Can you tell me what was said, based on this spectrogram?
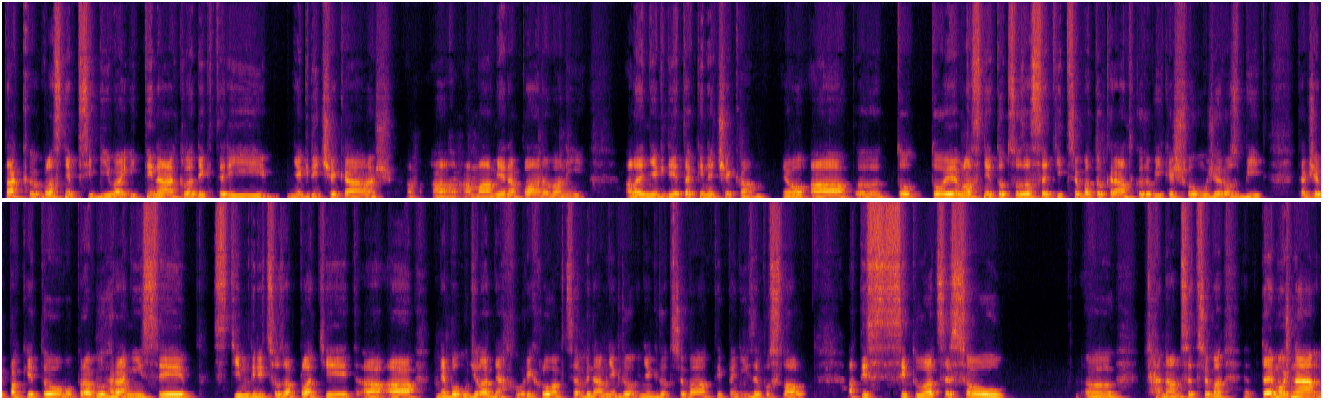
tak vlastně přibývají i ty náklady, které někdy čekáš a, a, a mám je naplánovaný, ale někdy je taky nečekám. Jo? A e, to, to je vlastně to, co zase ti třeba to krátkodobý cashflow může rozbít, takže pak je to opravdu hraní si s tím, kdy co zaplatit a, a nebo udělat nějakou rychlou akci, aby nám někdo, někdo třeba ty peníze poslal. A ty situace jsou e, nám se třeba, to je možná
